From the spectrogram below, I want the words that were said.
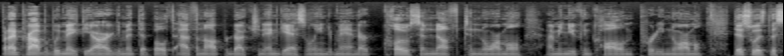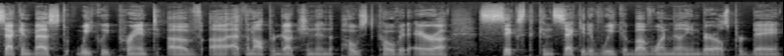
But I'd probably make the argument that both ethanol production and gasoline demand are close enough to normal. I mean, you can call them pretty normal. This was the second best weekly print of uh, ethanol production in the post COVID era, sixth consecutive week above 1 million barrels per day.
